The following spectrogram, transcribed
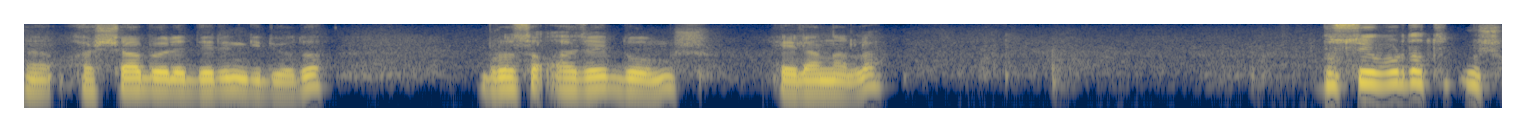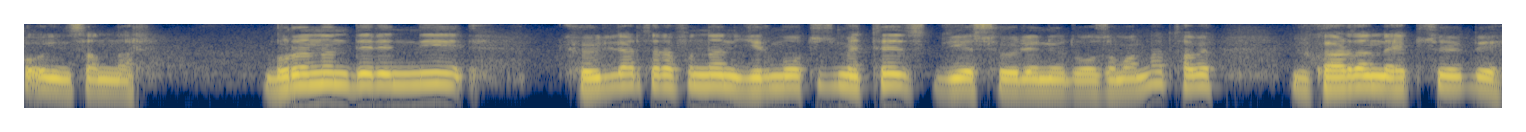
Yani aşağı böyle derin gidiyordu. Burası acayip dolmuş heyelanlarla. Bu suyu burada tutmuş o insanlar. Buranın derinliği köylüler tarafından 20-30 metre diye söyleniyordu o zamanlar. Tabi yukarıdan da hep sürekli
